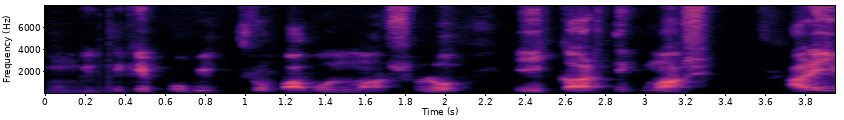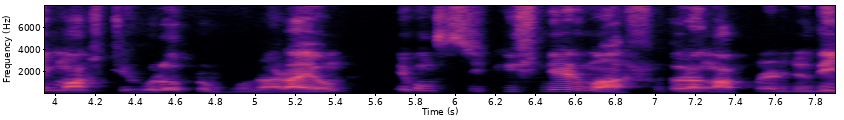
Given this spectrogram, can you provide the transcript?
ভঙ্গি থেকে পবিত্র পাবন মাস হলো এই কার্তিক মাস। আর এই মাসটি হলো প্রভু নারায়ণ এবং শ্রীকৃষ্ণের মাস। সুতরাং আপনারা যদি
